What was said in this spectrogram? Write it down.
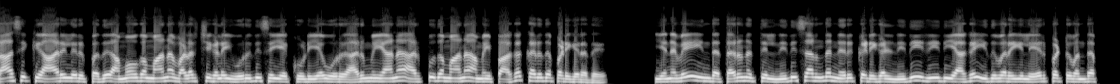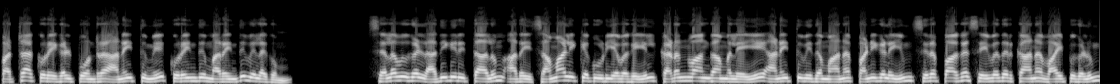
ராசிக்கு ஆறிலிருப்பது அமோகமான வளர்ச்சிகளை உறுதி செய்யக்கூடிய ஒரு அருமையான அற்புதமான அமைப்பாக கருதப்படுகிறது. எனவே இந்த தருணத்தில் நிதி சார்ந்த நெருக்கடிகள் நிதி ரீதியாக இதுவரையில் ஏற்பட்டு வந்த பற்றாக்குறைகள் போன்ற அனைத்துமே குறைந்து மறைந்து விலகும். செலவுகள் அதிகரித்தாலும் அதை சமாளிக்கக்கூடிய வகையில் கடன் வாங்காமலேயே அனைத்து விதமான பணிகளையும் சிறப்பாக செய்வதற்கான வாய்ப்புகளும்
